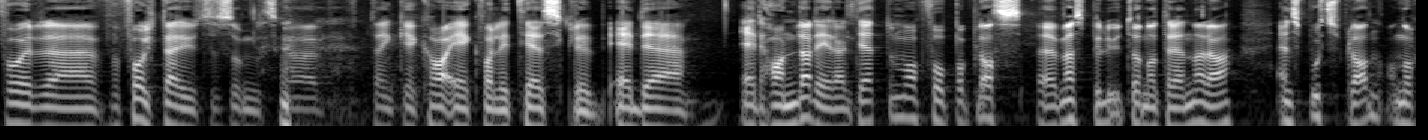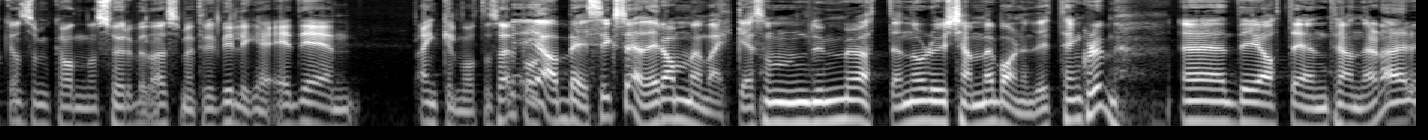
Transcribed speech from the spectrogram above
for, eh, for folk der ute som skal tenke hva er kvalitetsklubb, er det, er det handler det i realiteten om å få på plass eh, mest mulig utdannede trenere, en sportsplan og noen som kan serve de som er frivillige? Er det en enkel måte å se det på? Ja, basic så er det rammeverket som du møter når du kommer med barnet ditt til en klubb. Eh, Det at det er en trener der,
